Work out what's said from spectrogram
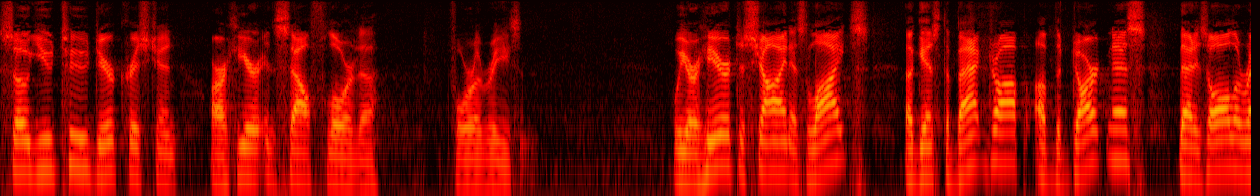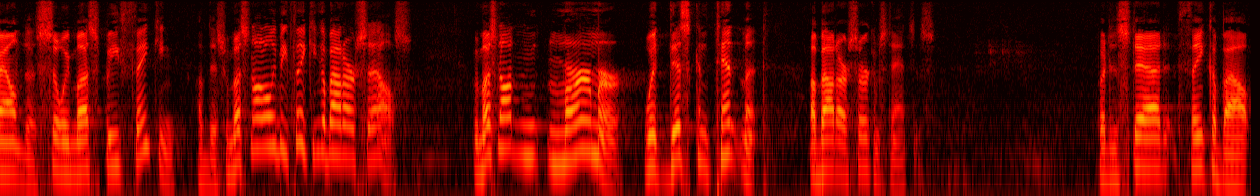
So you too, dear Christian, are here in South Florida for a reason. We are here to shine as lights against the backdrop of the darkness that is all around us. So we must be thinking of this. We must not only be thinking about ourselves, we must not murmur with discontentment about our circumstances but instead think about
